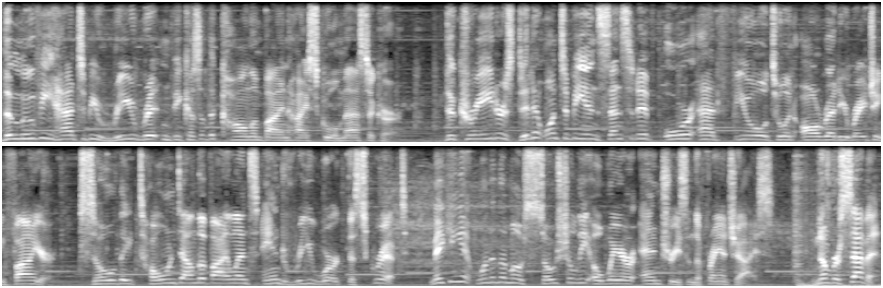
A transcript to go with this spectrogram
The movie had to be rewritten because of the Columbine High School massacre. The creators didn't want to be insensitive or add fuel to an already raging fire, so they toned down the violence and reworked the script, making it one of the most socially aware entries in the franchise. Number 7.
